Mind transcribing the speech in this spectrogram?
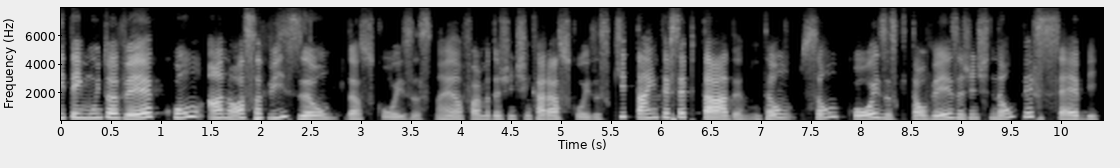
e tem muito a ver com a nossa visão das coisas, né, a forma da gente encarar as coisas, que tá interceptada. Então são coisas que talvez a gente não percebe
